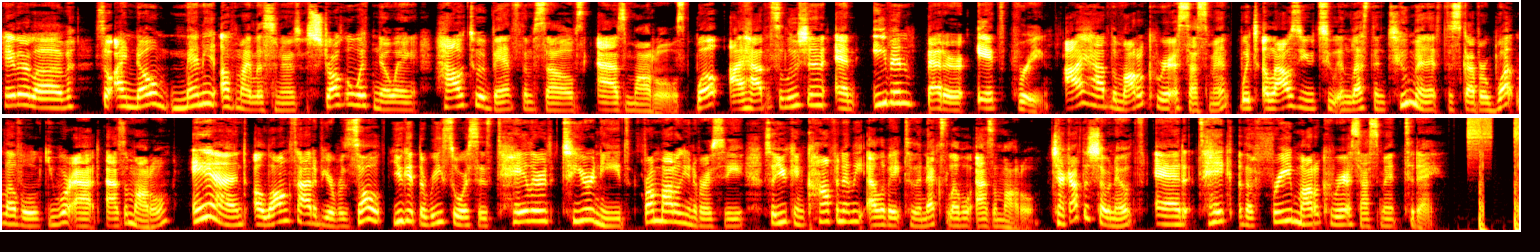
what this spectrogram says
Hey there, love. So I know many of my listeners struggle with knowing how to advance themselves as models. Well, I have the solution and even better, it's free. I have the Model Career Assessment, which allows you to, in less than two minutes, discover what level you are at as a model. And alongside of your result, you get the resources tailored to your needs from Model University so you can confidently elevate to the next level as a model. Check out the show notes and take the free Model Career Assessment today.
